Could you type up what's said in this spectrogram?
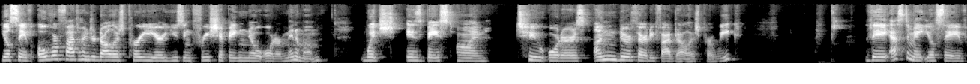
You'll save over $500 per year using free shipping, no order minimum, which is based on two orders under $35 per week. They estimate you'll save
